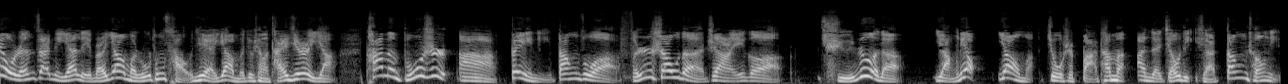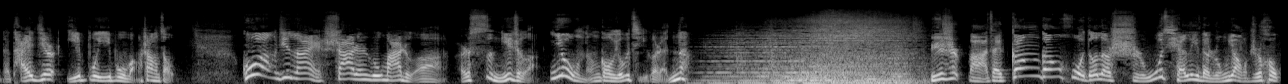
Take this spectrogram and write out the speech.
有人在你眼里边，要么如同草芥，要么就像台阶一样。他们不是啊，被你当做焚烧的这样一个取热的养料，要么就是把他们按在脚底下，当成你的台阶，一步一步往上走。古往今来，杀人如麻者，而似你者，又能够有几个人呢？于是啊，在刚刚获得了史无前例的荣耀之后，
